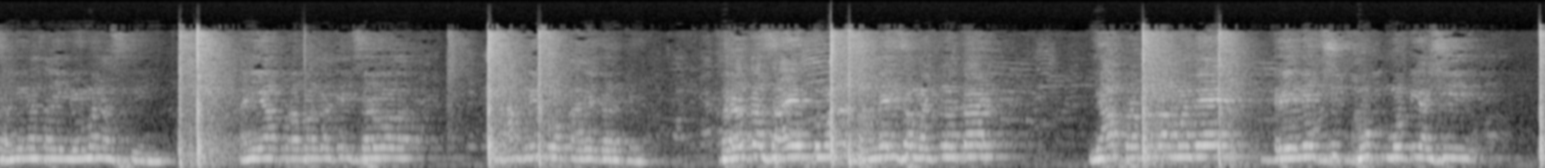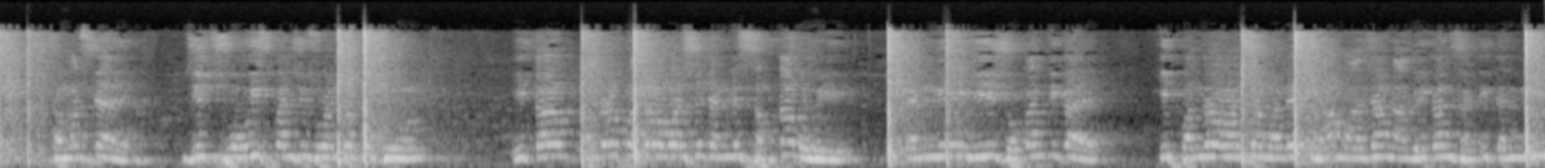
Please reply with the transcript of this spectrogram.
समीनाताई मेमन असतील आणि या प्रभागातील सर्व नागरिक व कार्यकर्ते. खरं तर साहेब तुम्हाला सांगायचं म्हटलं तर या प्रभागामध्ये ड्रेनेजची खूप मोठी अशी समस्या आहे जी चोवीस पंचवीस वर्षापासून इथं पंधरा पंधरा वर्ष ज्यांनी सत्ता भोगली त्यांनी ही शोकांतिका आहे की पंधरा वर्षामध्ये ह्या माझ्या नागरिकांसाठी त्यांनी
